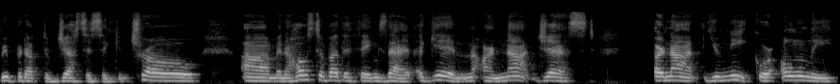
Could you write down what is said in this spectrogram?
reproductive justice and control um, and a host of other things that, again, are not just are not unique or only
